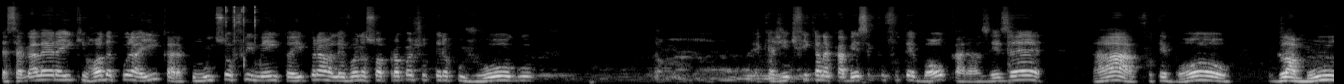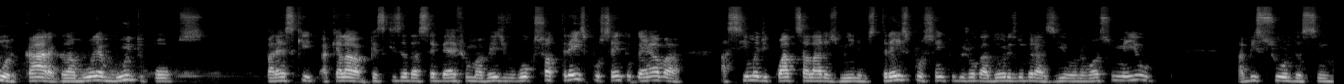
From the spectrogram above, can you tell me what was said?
Essa galera aí que roda por aí, cara, com muito sofrimento aí, para levando a sua própria chuteira pro jogo. Então, é que a gente fica na cabeça que o futebol, cara, às vezes é. Ah, futebol, glamour, cara, glamour é muito poucos. Parece que aquela pesquisa da CBF uma vez divulgou que só 3% ganhava acima de quatro salários mínimos. 3% dos jogadores do Brasil. É um negócio meio absurdo, assim.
